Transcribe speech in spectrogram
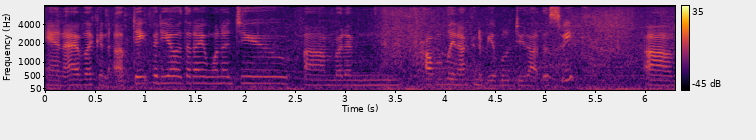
and I have like an update video that I want to do, um, but I'm probably not going to be able to do that this week. Um,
